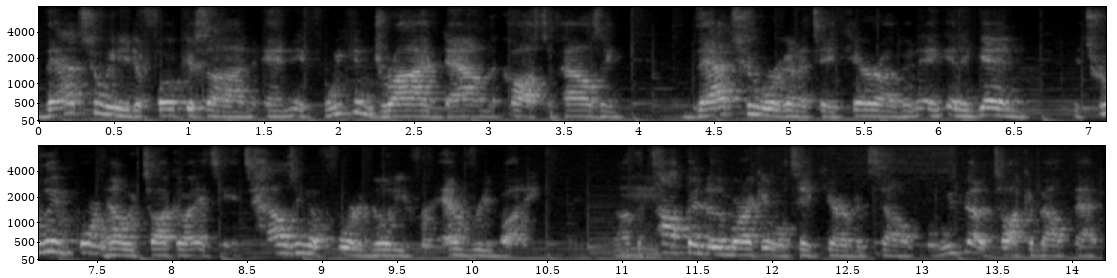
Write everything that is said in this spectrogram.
That's who we need to focus on. And if we can drive down the cost of housing, that's who we're going to take care of. And, and again, it's really important how we talk about it. It's, it's housing affordability for everybody. Uh, the mm-hmm. top end of the market will take care of itself, but we've got to talk about that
